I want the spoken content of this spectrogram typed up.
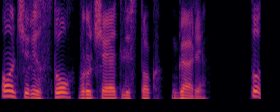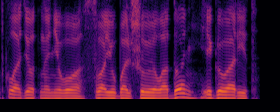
он через стол вручает листок Гарри. Тот кладет на него свою большую ладонь и говорит.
